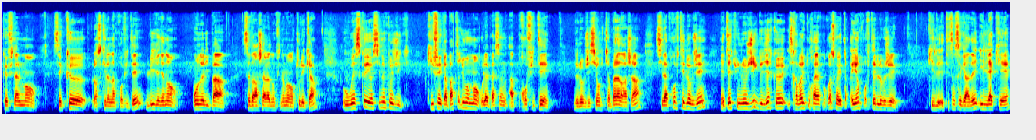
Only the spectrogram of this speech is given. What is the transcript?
que finalement c'est que lorsqu'il en a profité Lui il vient dire non, on ne lit pas cette dracha là, donc finalement dans tous les cas. Ou est-ce qu'il y a aussi une autre logique qui fait qu'à partir du moment où la personne a profité de l'objet, si on ne retient pas la dracha, s'il a profité de l'objet, il y a peut-être une logique de dire qu'il ne sera pas du tout khayaf. Pourquoi? Parce qu'ayant profité de l'objet qu'il était censé garder, il l'acquiert.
